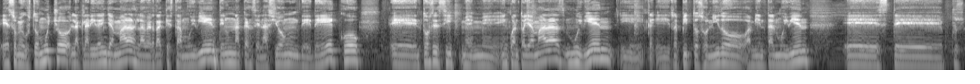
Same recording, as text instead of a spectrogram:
Eso me gustó mucho, la claridad en llamadas, la verdad que está muy bien, tiene una cancelación de, de eco, eh, entonces sí, en cuanto a llamadas, muy bien. Y, repito, sonido ambiental muy bien. Este, pues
